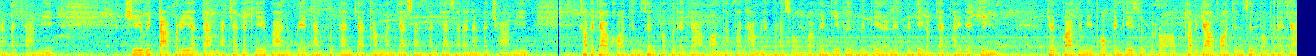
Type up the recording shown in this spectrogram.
นังคัจฉามิ ชีวิตตะปริยันตังอัจฉตะเคปานุเปตังพุทธันจะธรรมันจะสังฆันจะสารนังคัจฉามิข้าพเจ้าขอถึงซึ่งพระพุทธเจ้าพร้อมทั้งพระธรรมและพระสงฆ์ว่าเป็นที่พึ่งเป็นที่ระลึกเป็นที่กำจัดภัยได้จริง จนกว่าจะมีพบเป็นที่สุดรอบข้าพเจ้าขอถึงซึ่งพระพุทธเจ้า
